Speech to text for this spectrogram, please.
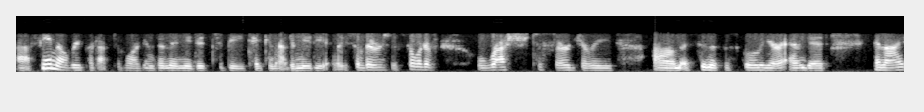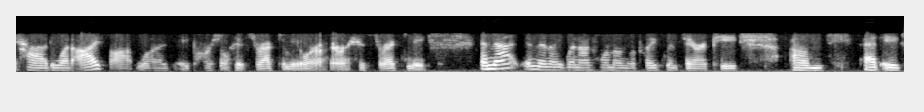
uh, female reproductive organs, and they needed to be taken out immediately. So there was a sort of rush to surgery um, as soon as the school year ended, and I had what I thought was a partial hysterectomy or, or a hysterectomy. And that, and then I went on hormone replacement therapy um, at age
